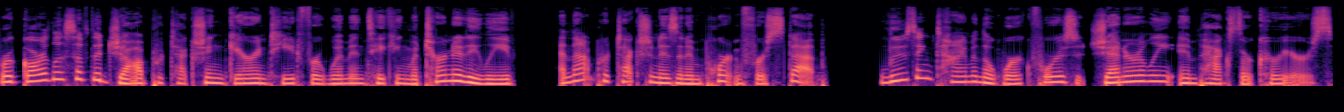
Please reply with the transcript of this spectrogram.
Regardless of the job protection guaranteed for women taking maternity leave, and that protection is an important first step, losing time in the workforce generally impacts their careers.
